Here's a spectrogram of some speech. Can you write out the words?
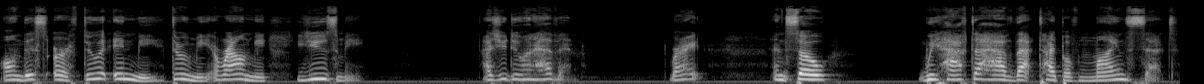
On this earth, do it in me, through me, around me. Use me as you do in heaven. Right? And so we have to have that type of mindset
